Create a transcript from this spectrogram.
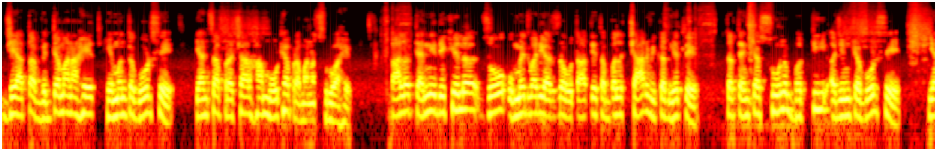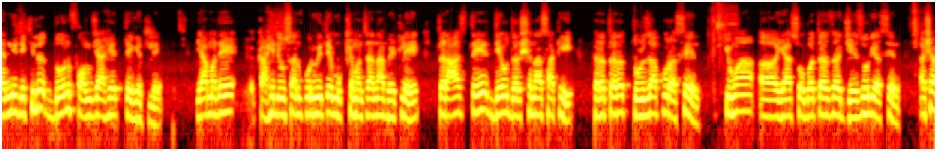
जे आता विद्यमान आहेत हेमंत गोडसे यांचा प्रचार हा मोठ्या प्रमाणात सुरू आहे. काल त्यांनी देखील जो उमेदवारी अर्ज होता ते तब्बल चार विकत घेतले. तर त्यांच्या सून भक्ती अजिंक्य गोडसे यांनी देखील दोन फॉर्म जे आहेत ते घेतले. यामध्ये काही दिवसांपूर्वी ते मुख्यमंत्र्यांना भेटले तर आज ते देवदर्शनासाठी खरं तर तुळजापूर असेल किंवा यासोबतच जेजुरी असेल अशा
